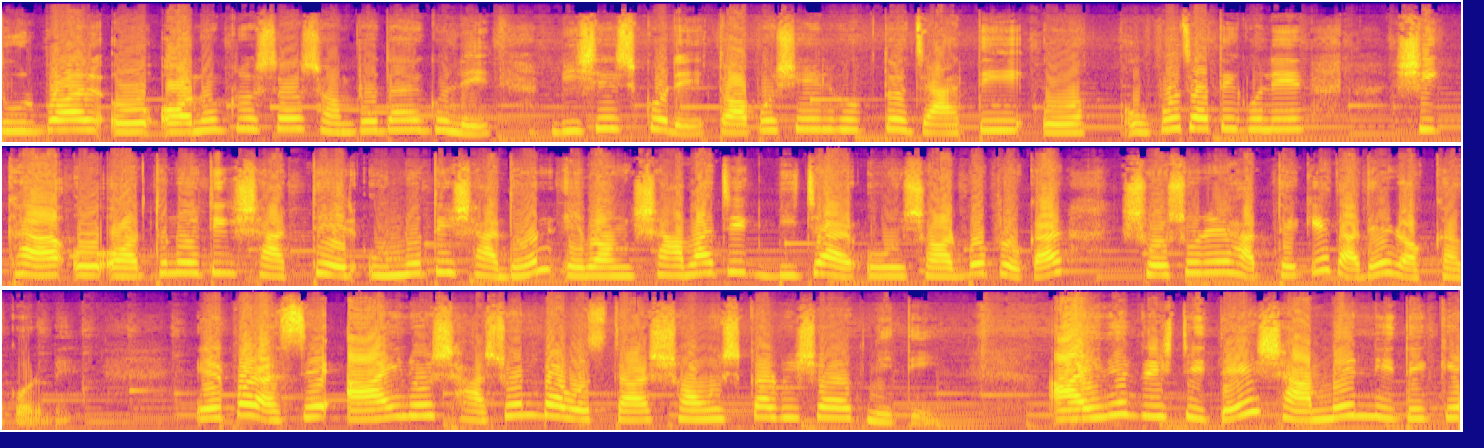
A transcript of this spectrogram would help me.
দুর্বল ও অনগ্রসর সম্প্রদায়গুলির বিশেষ করে তপশিলভুক্ত জাতি ও উপজাতিগুলির শিক্ষা ও অর্থনৈতিক স্বার্থের উন্নতি সাধন এবং সামাজিক বিচার ও সর্বপ্রকার শোষণের হাত থেকে তাদের রক্ষা করবে। এরপর আসছে আইন ও শাসন ব্যবস্থার সংস্কার বিষয়ক নীতি। আইনের দৃষ্টিতে সাম্যের নীতিকে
